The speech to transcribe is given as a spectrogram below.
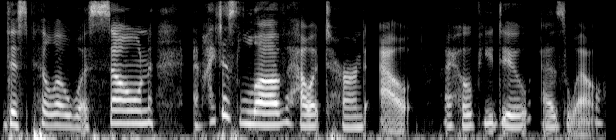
this pillow was sewn. And I just love how it turned out. I hope you do as well.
